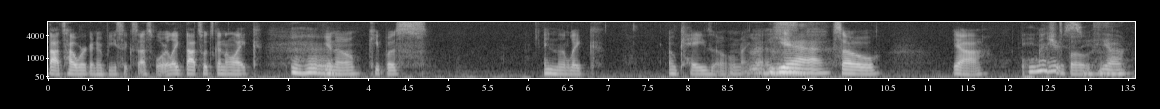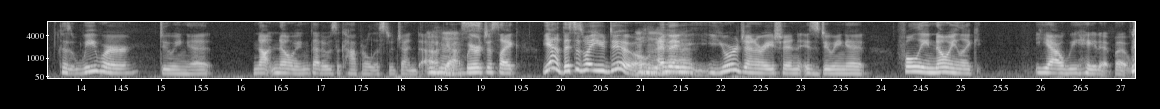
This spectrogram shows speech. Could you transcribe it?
that's how we're gonna be successful or like that's what's gonna like you know keep us in the like okay zone I guess. Yeah. So, yeah, I think it's Interesting. both. Yeah, because we were doing it not knowing that it was a capitalist agenda. Mm-hmm. Yes. We were just like, yeah, this is what you do. Mm-hmm. And then your generation is doing it fully knowing, like, yeah, we hate it, but we-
